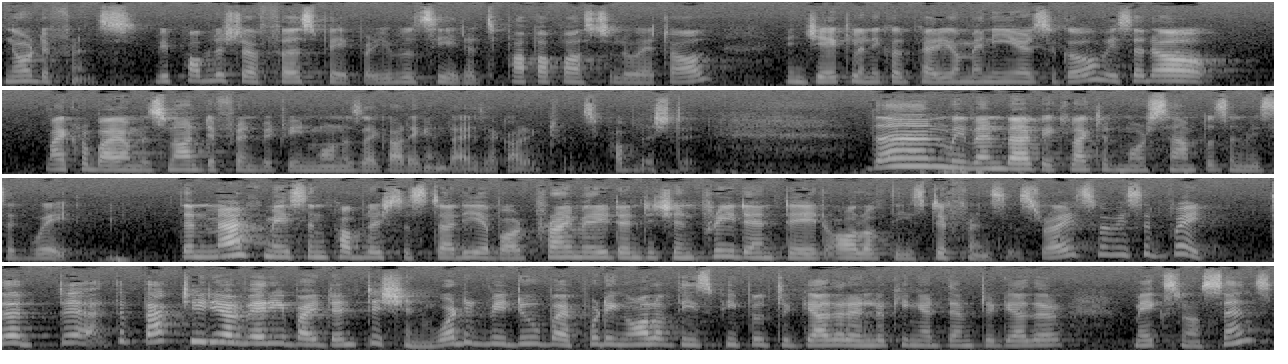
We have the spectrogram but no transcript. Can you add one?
no difference. We published our first paper. You will see it. It's Papa Papapastoulou et al. in J Clinical Perio many years ago. We said, oh, microbiome is not different between monozygotic and dizygotic twins. Published it. Then we went back, we collected more samples, and we said, wait. Then Matt Mason published a study about primary dentition, predentate, all of these differences, right? So we said, wait, the, the, the, bacteria vary by dentition. What did we do by putting all of these people together and looking at them together? Makes no sense.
